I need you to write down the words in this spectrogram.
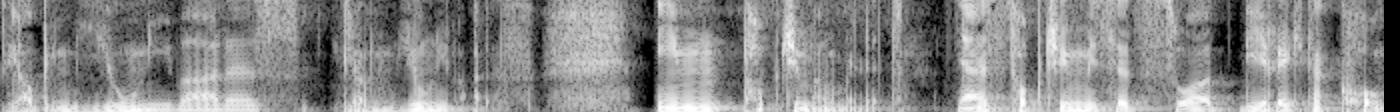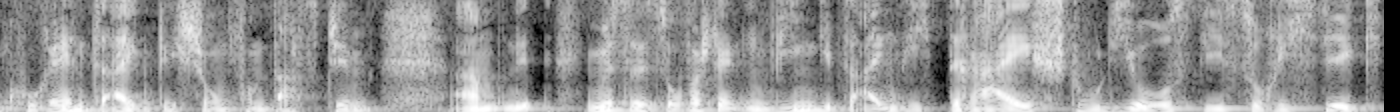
ich glaube im Juni war das, ich glaube im Juni war das, im Top Gym angemeldet. Ja, das Top Gym ist jetzt so ein direkter Konkurrent eigentlich schon vom Das Gym. Ähm, ihr müsst euch so vorstellen, in Wien gibt es eigentlich drei Studios, die so richtig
